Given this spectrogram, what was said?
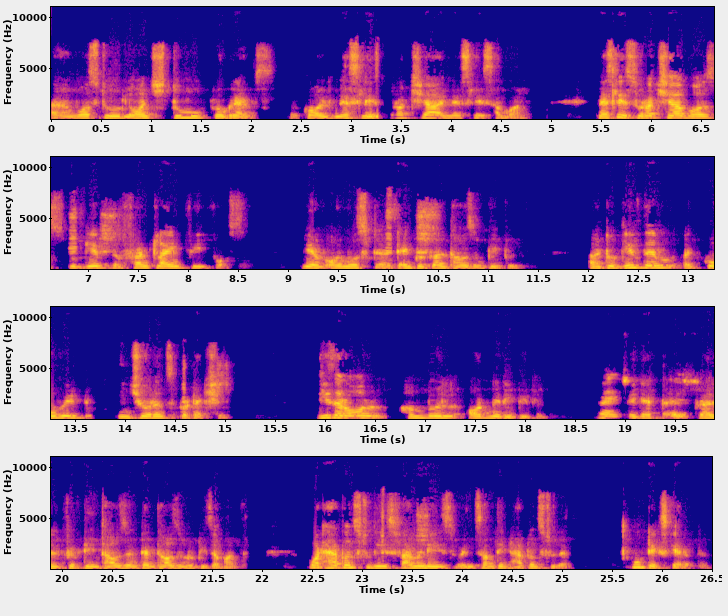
uh, was to launch two programs called Nestle Suraksha and Nestle Samman. Nestle Suraksha was to give the frontline field force. We have almost uh, 10 to 12,000 people. Uh, to give them a COVID insurance protection these are all humble, ordinary people. Right. They get 12, 15,000, 10,000 rupees a month. What happens to these families when something happens to them? Who takes care of them?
